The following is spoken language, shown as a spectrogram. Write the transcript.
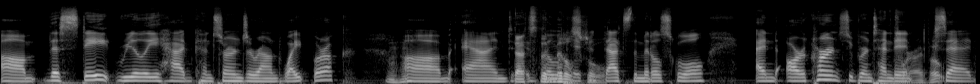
Um, the state really had concerns around White Brook. Mhm. Um, and That's the middle location- school. That's the middle school. And our current superintendent That's where I vote. said,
